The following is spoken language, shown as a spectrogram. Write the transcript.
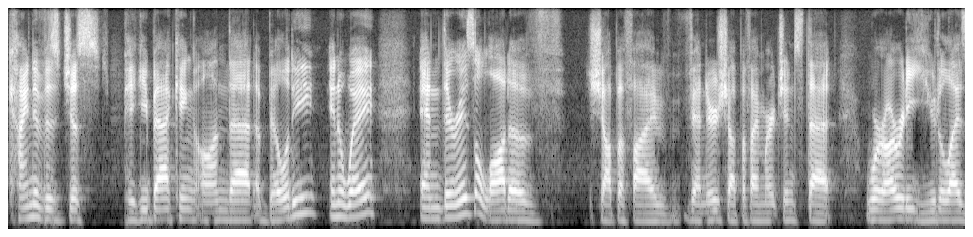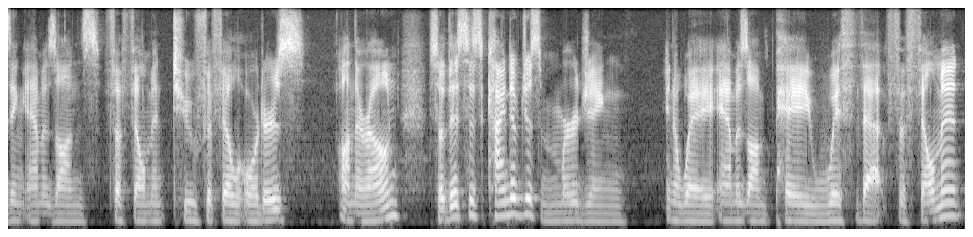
kind of is just piggybacking on that ability in a way. And there is a lot of Shopify vendors, Shopify merchants that were already utilizing Amazon's fulfillment to fulfill orders on their own. So this is kind of just merging in a way Amazon Pay with that fulfillment,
